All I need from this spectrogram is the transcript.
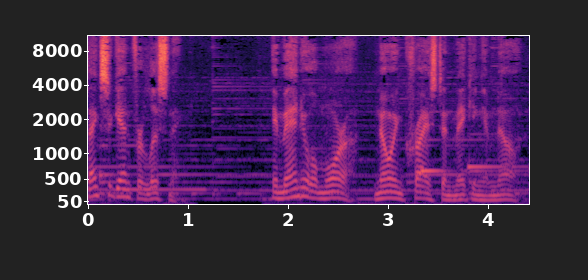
Thanks again for listening. Emmanuel Mora, knowing Christ and making him known.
